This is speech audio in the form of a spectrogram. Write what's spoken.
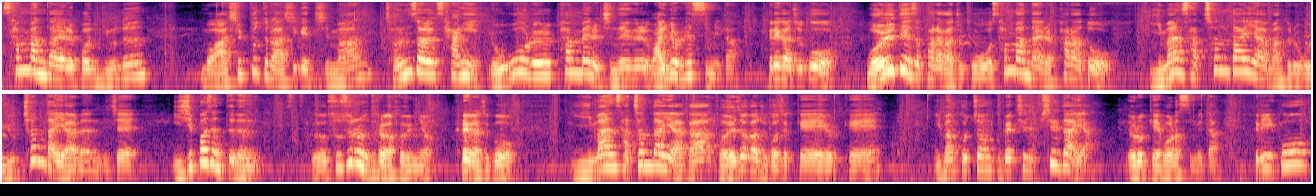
3만 다이아를 번 이유는 뭐 아실 분들은 아시겠지만 전설 상위 요거를 판매를 진행을 완료를 했습니다. 그래가지고 월드에서 팔아가지고 3만 다이아를 팔아도 2만 4천 다이아만 들어오고 6천 다이아는 이제 20%는 그 수수료로 들어가거든요. 그래가지고 24,000 다이아가 더해져가지고 어저께 이렇게 29,977 다이아 이렇게 벌었습니다. 그리고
